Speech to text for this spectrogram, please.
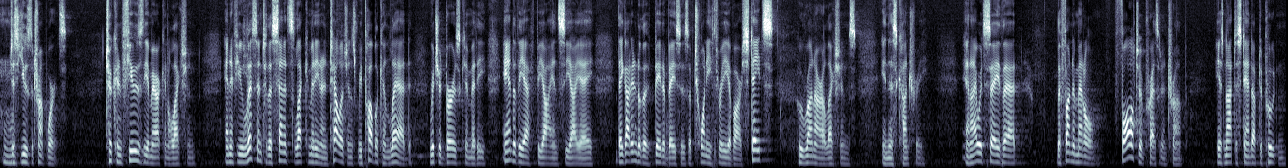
Mm-hmm. Just use the Trump words to confuse the American election. And if you listen to the Senate Select Committee on Intelligence, Republican led, Richard Burr's committee, and to the FBI and CIA, they got into the databases of 23 of our states who run our elections in this country. And I would say that the fundamental fault of President Trump is not to stand up to Putin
